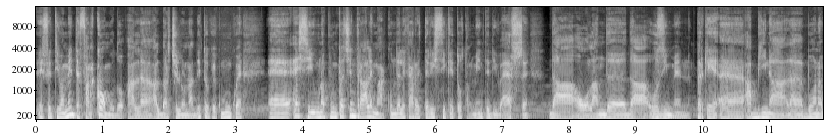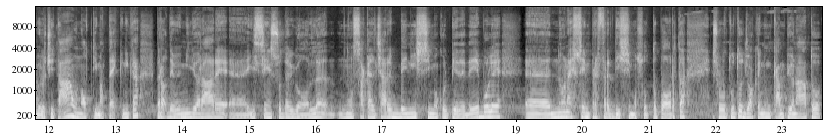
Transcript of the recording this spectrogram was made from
effettivamente far comodo al, al, Barcellona, detto che comunque eh, è sì una punta centrale ma con delle caratteristiche totalmente diverse da Holland, da Osimen, perché eh, abbina buona velocità, un'ottima tecnica, però deve migliorare eh, il senso del gol, non sa calciare benissimo col piede debole, eh, non è sempre freddissimo sotto porta e soprattutto gioca in un campionato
